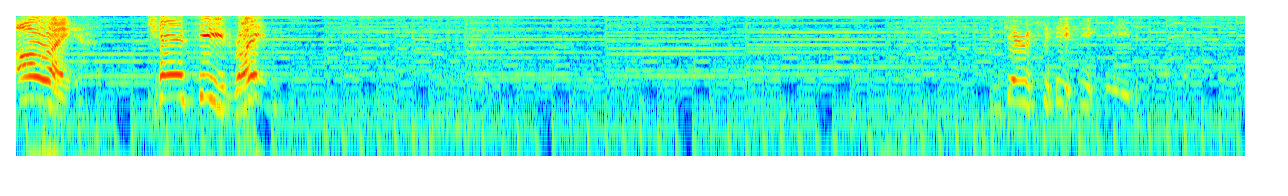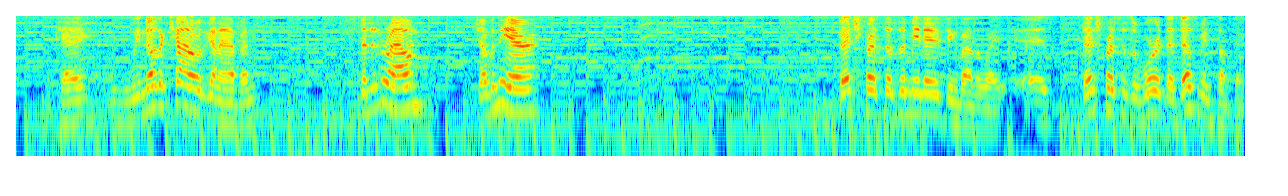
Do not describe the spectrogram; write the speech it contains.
Alright. Guaranteed, right? Guaranteed. Okay, we know the counter was gonna happen. Spin it around, jump in the air. Bench press doesn't mean anything, by the way. Uh, bench press is a word that does mean something.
